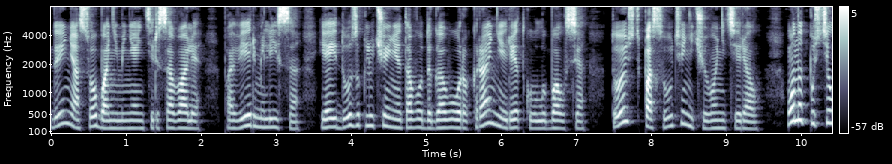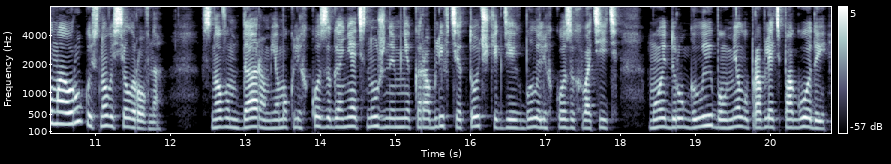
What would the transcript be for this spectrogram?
да и не особо они меня интересовали. Поверь, Мелисса, я и до заключения того договора крайне редко улыбался, то есть, по сути, ничего не терял. Он отпустил мою руку и снова сел ровно. С новым даром я мог легко загонять нужные мне корабли в те точки, где их было легко захватить. Мой друг Глыба умел управлять погодой,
